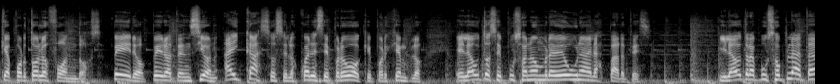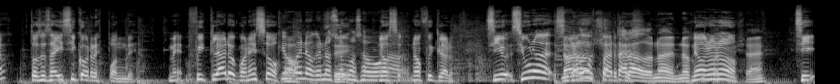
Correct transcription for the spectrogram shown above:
que aportó los fondos. Pero, pero atención, hay casos en los cuales se probó que, por ejemplo, el auto se puso a nombre de una de las partes y la otra puso plata, entonces ahí sí corresponde. ¿Me, ¿Fui claro con eso? Qué No, bueno que no sí. somos No, abogados. no fui claro. Si, si una, si No, las no, dos partes. tarado, no, no no, no. no. tuya, ¿eh? Sí,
